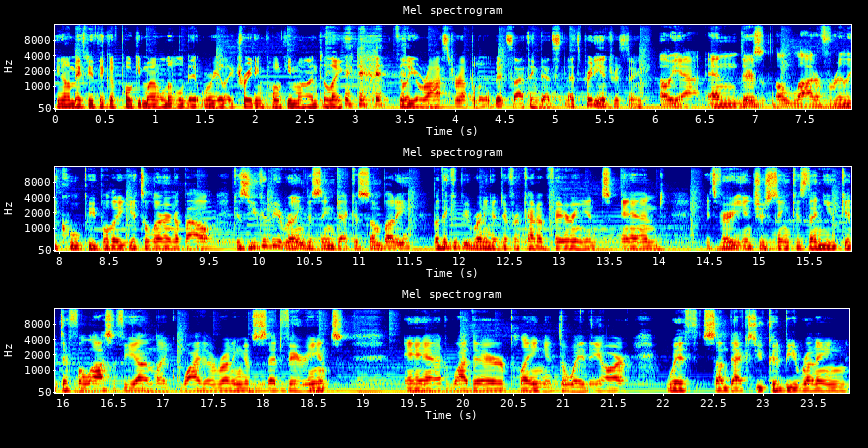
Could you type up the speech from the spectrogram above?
You know, it makes me think of Pokemon a little bit, where you're like trading Pokemon to like fill your roster up a little bit. So I think that's that's pretty interesting. Oh yeah, and there's a lot of really cool people that you get to learn about because you could be running the same deck as somebody, but they could be running a different kind of variant, and it's very interesting because then you get their philosophy on like why they're running a said variant and why they're playing it the way they are. With some decks, you could be running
